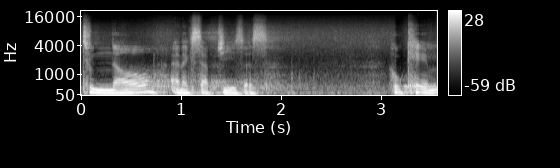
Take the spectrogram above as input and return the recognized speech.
to know and accept Jesus, who came,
